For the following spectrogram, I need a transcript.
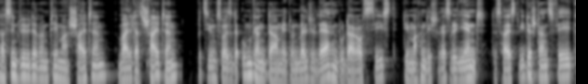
Da sind wir wieder beim Thema Scheitern, weil das Scheitern beziehungsweise der Umgang damit und welche Lehren du daraus ziehst, die machen dich resilient, das heißt widerstandsfähig.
